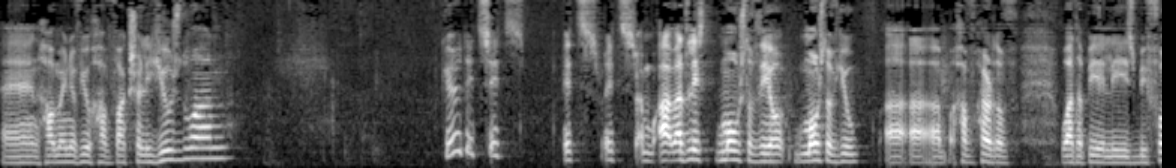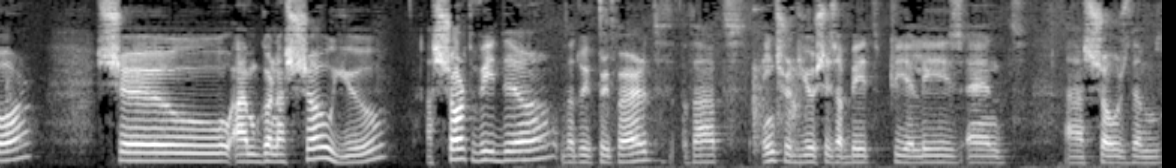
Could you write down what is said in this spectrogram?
And how many of you have actually used one? Good. It's it's it's it's um, at least most of the most of you uh, uh, have heard of what a PLE is before. So I'm gonna show you a short video that we prepared that introduces a bit PLEs and uh, shows them,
